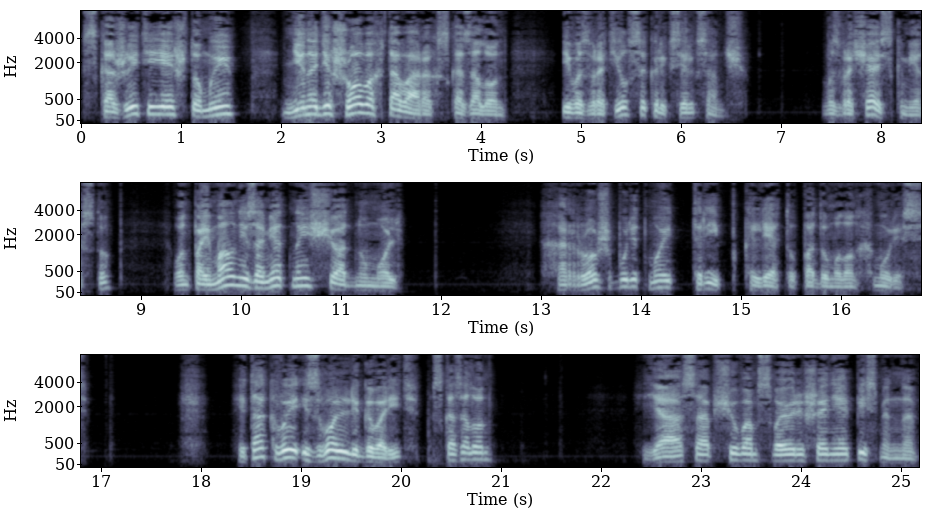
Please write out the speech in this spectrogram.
«Скажите ей, что мы не на дешевых товарах», — сказал он, и возвратился к Алексею Александровичу. Возвращаясь к месту, он поймал незаметно еще одну моль. «Хорош будет мой трип к лету», — подумал он, хмурясь. «Итак, вы изволили говорить», — сказал он. «Я сообщу вам свое решение письменно»,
